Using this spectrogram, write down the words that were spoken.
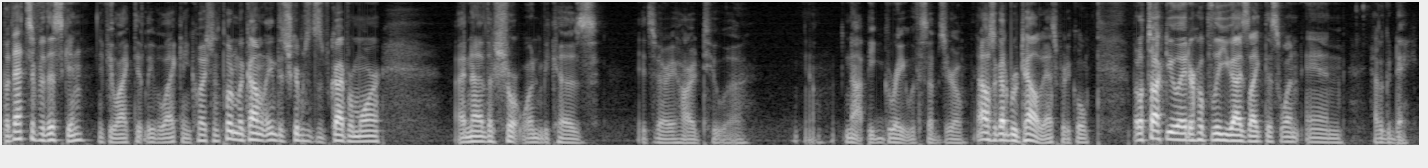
But that's it for this skin. If you liked it, leave a like. Any questions, put them in the comment link in the description. Subscribe for more. Another short one because it's very hard to, uh, you know, not be great with Sub-Zero. I also got a Brutality. That's pretty cool. But I'll talk to you later. Hopefully you guys like this one, and have a good day.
